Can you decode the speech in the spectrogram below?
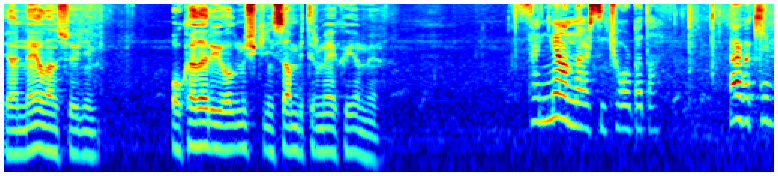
Ya ne yalan söyleyeyim. O kadar iyi olmuş ki insan bitirmeye kıyamıyor. Sen ne anlarsın çorbadan? Ver bakayım.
